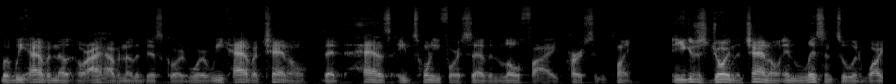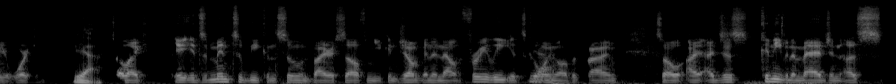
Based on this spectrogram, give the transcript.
but we have another, or I have another Discord where we have a channel that has a twenty four seven lo-fi person playing, and you can just join the channel and listen to it while you're working. yeah So like it's meant to be consumed by yourself, and you can jump in and out freely. It's Yeah. going all the time. So I, I just couldn't even imagine us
